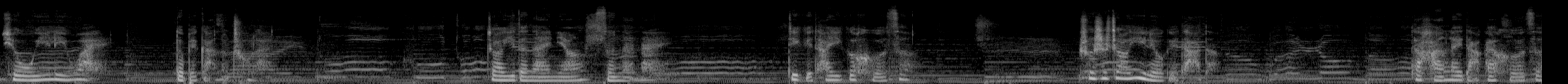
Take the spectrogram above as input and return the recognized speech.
却无一例外都被赶了出来。赵毅的奶娘孙奶奶递给他一个盒子，说是赵毅留给他的。他含泪打开盒子，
